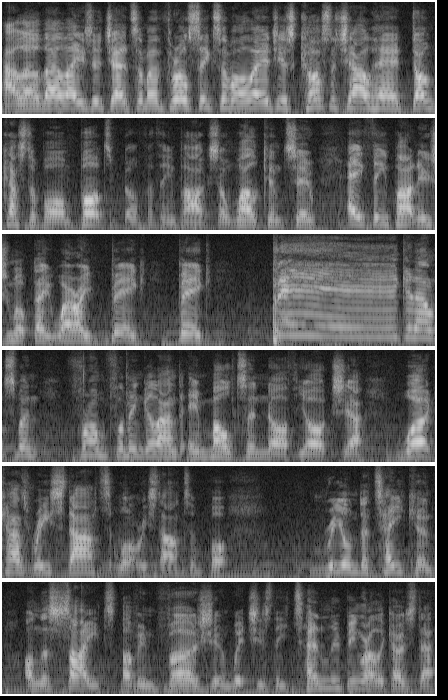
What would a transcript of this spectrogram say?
Hello there ladies and gentlemen, thrill seekers of all ages, Coaster Chall here, Doncaster born, but built for theme parks, and welcome to a theme park newsroom update where a big, big, big announcement from Flamingoland in Malton, North Yorkshire. Work has restarted, well not restarted, but re-undertaken on the site of Inversion, which is the 10 looping roller coaster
